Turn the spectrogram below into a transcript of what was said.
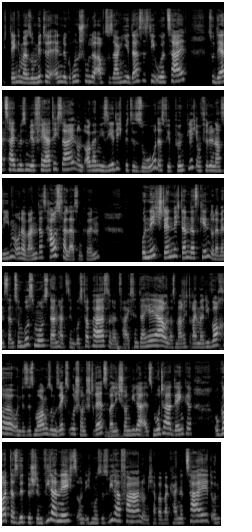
ich denke mal so Mitte, Ende Grundschule auch zu sagen, hier, das ist die Uhrzeit zu der Zeit müssen wir fertig sein und organisier dich bitte so, dass wir pünktlich um Viertel nach sieben oder wann das Haus verlassen können. Und nicht ständig dann das Kind oder wenn es dann zum Bus muss, dann hat es den Bus verpasst und dann fahre ich hinterher und das mache ich dreimal die Woche und es ist morgens um sechs Uhr schon Stress, weil ich mhm. schon wieder als Mutter denke, oh Gott, das wird bestimmt wieder nichts und ich muss es wieder fahren und ich habe aber keine Zeit und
